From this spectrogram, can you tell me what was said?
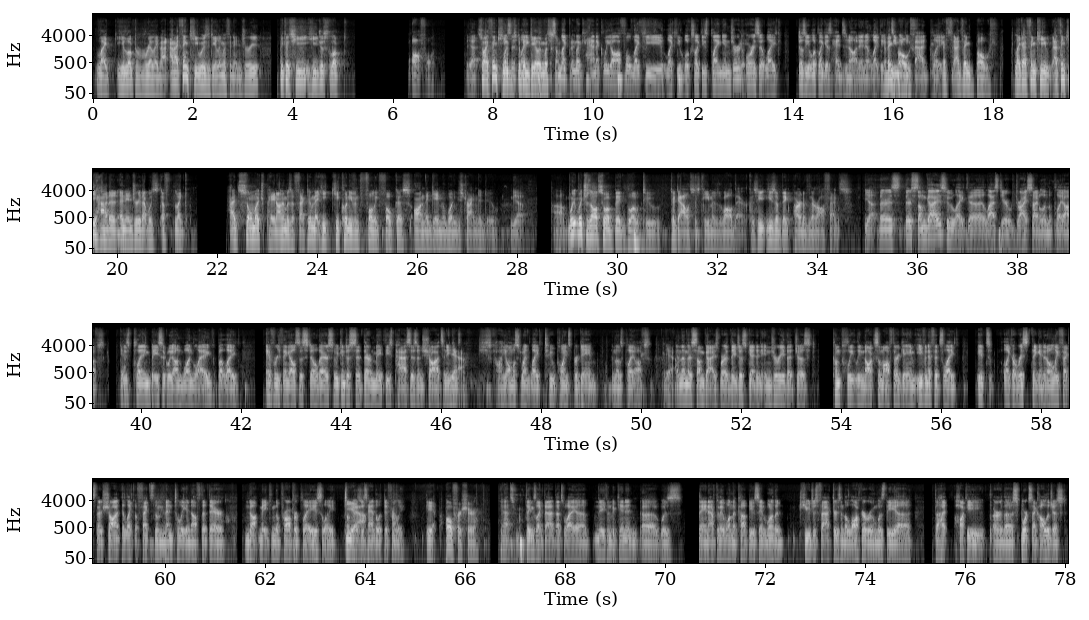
Like he looked really bad, and I think he was dealing with an injury because he he just looked awful. Yeah. So I think he Was must have been dealing with Is something. like mechanically awful, like he like he looks like he's playing injured, or is it like does he look like his head's not in it? Like is think both. bad I, plays? I think both. Like I think he, I think he had a, an injury that was uh, like had so much pain on him was affecting him that he he couldn't even fully focus on the game and what he was trying to do. Yeah. Um, which is also a big blow to to Dallas's team as well there because he, he's a big part of their offense. Yeah, there's there's some guys who like uh, last year Draisaitl in the playoffs Yeah. is playing basically on one leg, but like everything else is still there, so he can just sit there and make these passes and shots, and he Yeah, can. God, he almost went like two points per game in those playoffs. yeah, And then there's some guys where they just get an injury that just completely knocks them off their game, even if it's like it's like a wrist thing and it only affects their shot. It like affects them mentally enough that they're not making the proper plays. Like some Yeah. guys just handle it differently. yeah. Oh, for sure. Yeah, it's things like that. That's why uh, Nathan MacKinnon uh, was saying after they won the cup, he was saying one of the hugest factors in the locker room was the uh, the hockey or the sports psychologist.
